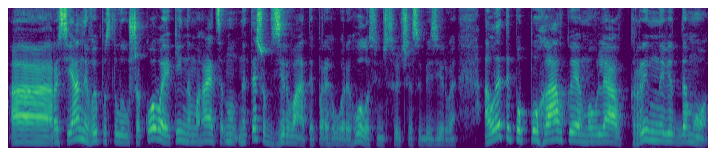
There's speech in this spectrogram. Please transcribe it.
а росіяни випустили Ушакова, який намагається ну не те, щоб зірвати переговори, голос він швидше собі зірве, але типу погавкує, мовляв, Крим не віддамо.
